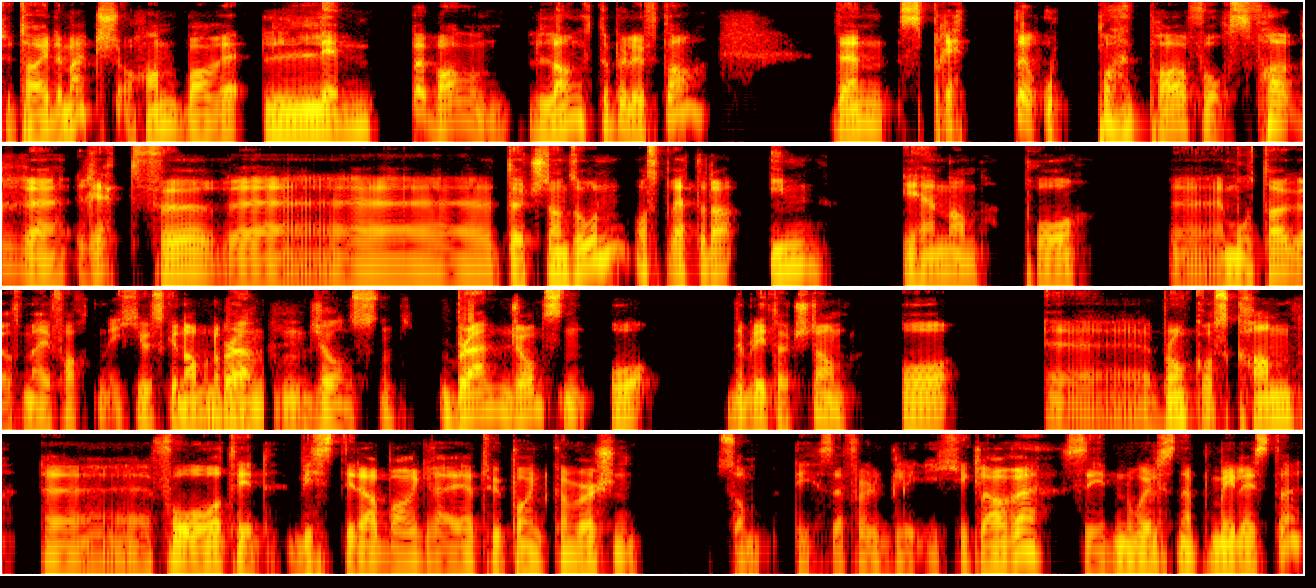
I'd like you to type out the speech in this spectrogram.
to tie the match, og han bare lemper ballen langt opp i lufta. Den spretter oppå et par forsvarere rett før eh, touchdown-sonen, og spretter da inn i hendene på eh, en mottaker som er i farten ikke husker navnet. Brandon Johnson. Brandon Johnson, og det blir touchdown. Og Broncos kan eh, få overtid hvis de da bare greier two point conversion, som de selvfølgelig ikke klarer, siden Wilson er på min liste.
